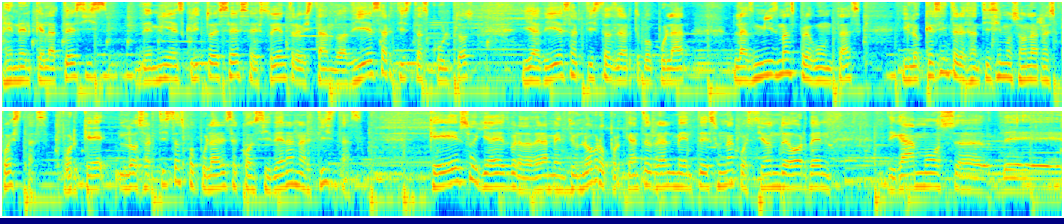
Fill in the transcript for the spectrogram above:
en el que la tesis de mi escrito es ese. Estoy entrevistando a 10 artistas cultos y a 10 artistas de arte popular, las mismas preguntas y lo que es interesantísimo son las respuestas, porque los artistas populares se consideran artistas, que eso ya es verdaderamente un logro, porque antes realmente es una cuestión de orden, digamos, eh, de...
